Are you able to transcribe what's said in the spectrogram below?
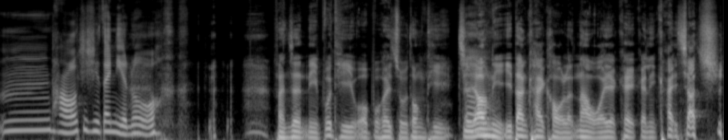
嗯，好，谢谢再联络。反正你不提，我不会主动提。只要你一旦开口了，那我也可以跟你开下去。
